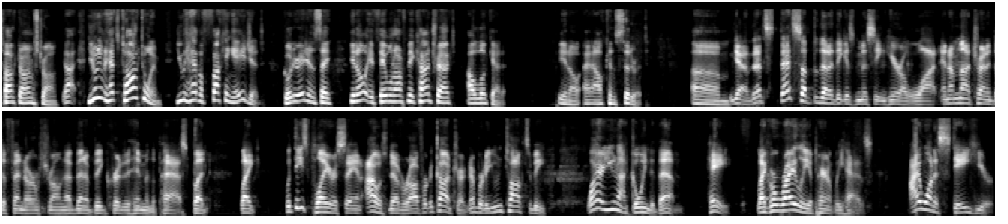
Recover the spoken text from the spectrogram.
talk to Armstrong." Yeah, You don't even have to talk to him. You have a fucking agent. Go to your agent and say, "You know, if they want to offer me a contract, I'll look at it. You know, and I'll consider it." Um, Yeah, that's that's something that I think is missing here a lot. And I'm not trying to defend Armstrong. I've been a big credit to him in the past, but like with these players saying, I was never offered a contract, nobody even talked to me. Why are you not going to them? Hey, like O'Reilly apparently has. I want to stay here.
